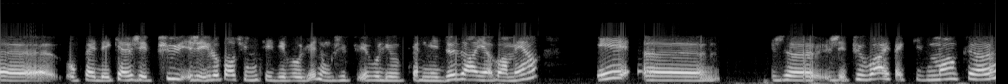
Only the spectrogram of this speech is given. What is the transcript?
euh, auprès desquelles j'ai pu, j'ai eu l'opportunité d'évoluer, donc j'ai pu évoluer auprès de mes deux arrière-grand-mères. Et euh, j'ai pu voir effectivement que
